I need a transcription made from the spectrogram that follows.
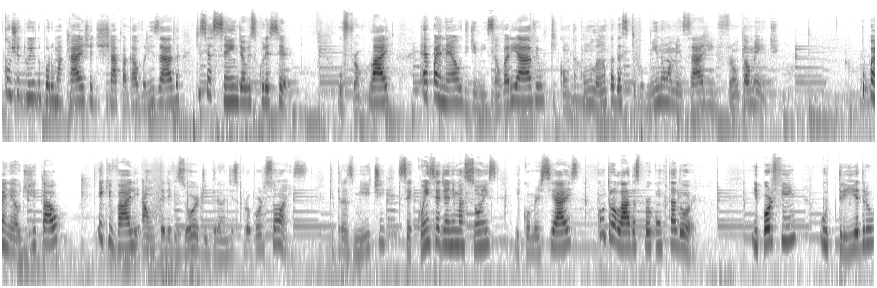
constituído por uma caixa de chapa galvanizada que se acende ao escurecer. O Front Light é painel de dimensão variável que conta com lâmpadas que iluminam a mensagem frontalmente. Painel digital equivale a um televisor de grandes proporções, que transmite sequência de animações e comerciais controladas por computador. E por fim, o tríedro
